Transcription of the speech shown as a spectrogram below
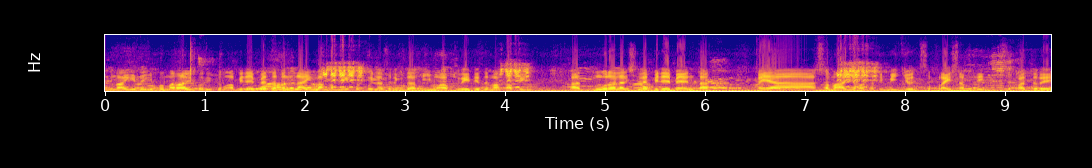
Kung nakikita niyo po, marami po dito mga binibenta malalaking mga kaping. Ito po yung nasa likod natin, yung mga upgraded na mga kaping. At mura lang sila binibenta. Kaya samahan niyo ko sa ating video sa price update sa Padre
